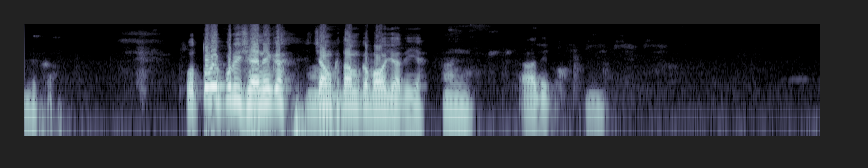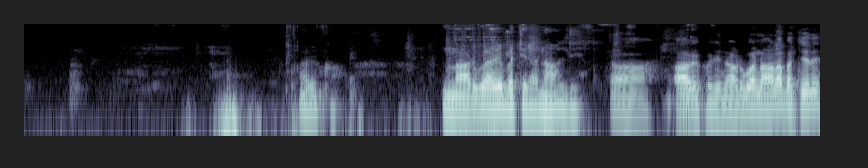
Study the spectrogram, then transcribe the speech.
ਦੇਖੋ ਉੱਤੋਂ ਵੀ ਪੂਰੀ ਸ਼ਾਈਨਿੰਗ ਚਮਕ ਦਮਕ ਬਹੁਤ ਜ਼ਿਆਦੀ ਆ। ਹਾਂਜੀ। ਆਹ ਦੇਖੋ। ਆ ਵੇਖੋ। ਨਾੜੂ ਵਾਲੇ ਬੱਚੇ ਦਾ ਨਾਲ ਜੀ। ਹਾਂ ਆਹ ਵੇਖੋ ਜੀ ਨਾੜੂਆ ਨਾਲ ਆ ਬੱਚੇ ਦੇ।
